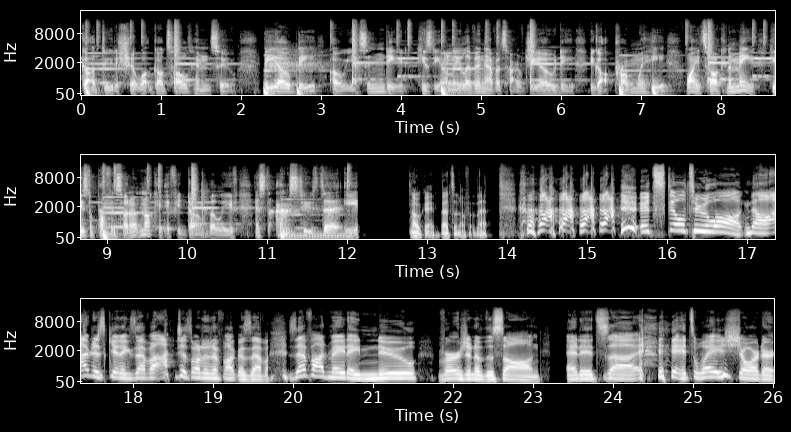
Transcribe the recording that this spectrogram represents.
Gotta do the shit what God told him to. B.O.B. Oh, yes, indeed. He's the only living avatar of G.O.D. You got a problem with he? Why are you talking to me? He's the prophet, so don't knock it if you don't believe. It's the Acts 230. Okay, that's enough of that. it's still too long. No, I'm just kidding, Zephod. I just wanted to fuck with Zephod. Zephod made a new version of the song. And it's uh it's way shorter.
